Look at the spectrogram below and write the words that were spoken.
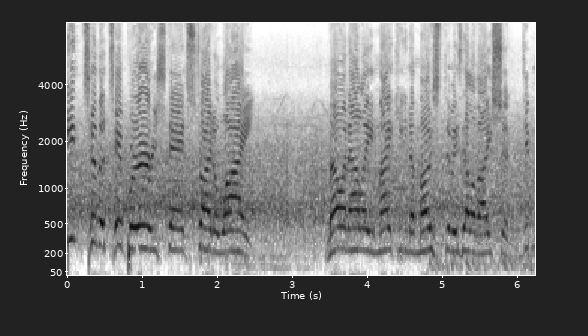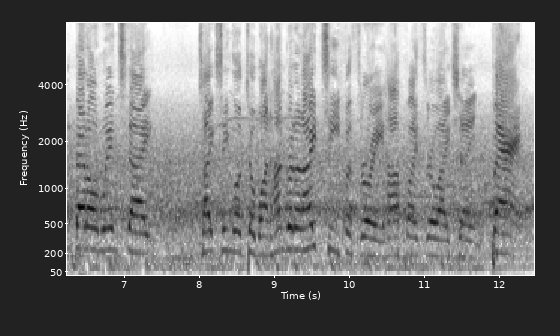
into the temporary stand straight away. Moeen Ali making the most of his elevation. Didn't bat on Wednesday. Takes England to 180 for three, halfway through 18. Bang!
